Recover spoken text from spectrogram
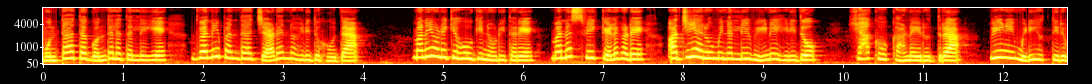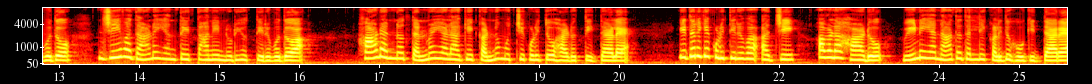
ಮುಂತಾದ ಗೊಂದಲದಲ್ಲಿಯೇ ಧ್ವನಿ ಬಂದ ಜಾಡನ್ನು ಹಿಡಿದು ಹೋದ. ಮನೆಯೊಳಗೆ ಹೋಗಿ ನೋಡಿದರೆ ಮನಸ್ವಿ ಕೆಳಗಡೆ ಅಜ್ಜಿಯ ರೂಮಿನಲ್ಲಿ ವೀಣೆ ಹಿಡಿದು, ಯಾಕೋ ಕಾಣೆ ರುದ್ರ, ವೀಣೆ ಮಿಡಿಯುತ್ತಿರುವುದು, ಜೀವದಾಣೆಯಂತೆ ತಾನೇ ನುಡಿಯುತ್ತಿರುವುದು. ಹಾಡನ್ನು ತನ್ಮಯಳಾಗಿ ಕಣ್ಣು ಮುಚ್ಚಿ ಕುಳಿತು ಹಾಡುತ್ತಿದ್ದಾಳೆ. ಇದರಿಗೆ ಕುಳಿತಿರುವ ಅಜ್ಜಿ ಅವಳ ಹಾಡು ವೀಣೆಯ ನಾದದಲ್ಲಿ ಕಳೆದು ಹೋಗಿದ್ದಾರೆ.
